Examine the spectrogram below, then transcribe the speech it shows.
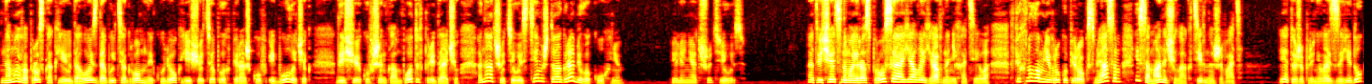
На мой вопрос, как ей удалось добыть огромный кулек еще теплых пирожков и булочек, да еще и кувшин компота в придачу, она отшутилась тем, что ограбила кухню. Или не отшутилась? Отвечать на мои расспросы Аяла явно не хотела. Впихнула мне в руку пирог с мясом и сама начала активно жевать. Я тоже принялась за еду,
